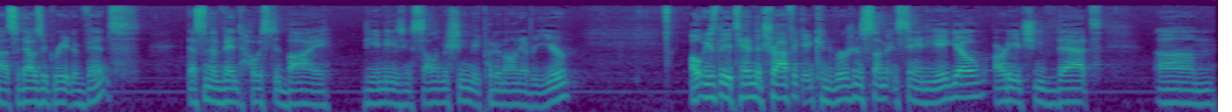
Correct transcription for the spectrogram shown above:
Uh, so that was a great event. That's an event hosted by the Amazing Selling Machine. They put it on every year. I'll easily attend the Traffic and Conversion Summit in San Diego. Already achieved that um,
